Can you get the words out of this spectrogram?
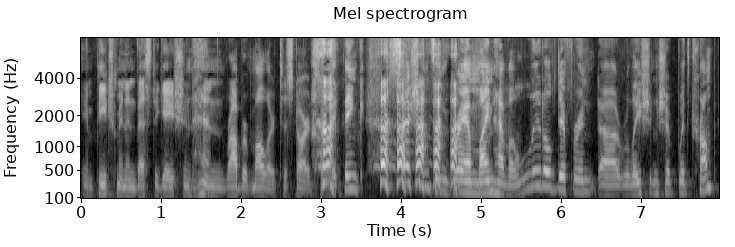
impeachment investigation and Robert Mueller to start. So I think Sessions and Graham might have a little different uh, relationship with Trump.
